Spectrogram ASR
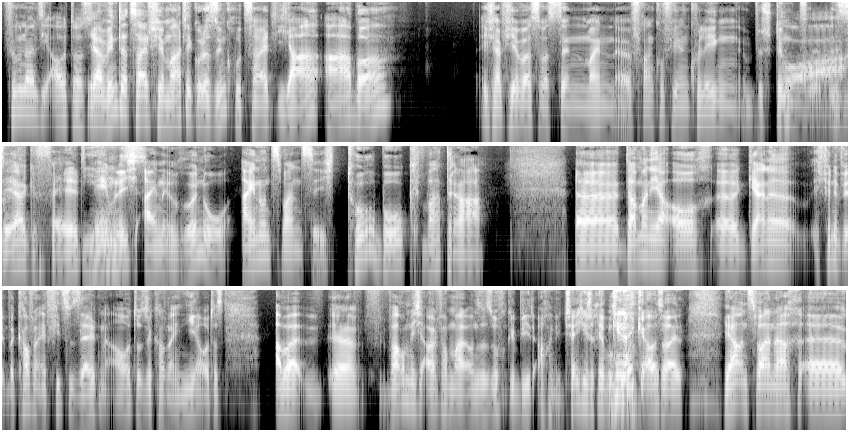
95 Autos. Ja, Winterzeit, Firmatik oder Synchrozeit, ja, aber ich habe hier was, was denn meinen äh, frankophilen Kollegen bestimmt Boah. sehr gefällt, Jens. nämlich ein Renault 21 Turbo Quadra. Äh, da man ja auch äh, gerne, ich finde, wir, wir kaufen eigentlich viel zu selten Autos, wir kaufen eigentlich nie Autos, aber äh, warum nicht einfach mal unser Suchgebiet auch in die Tschechische Republik Genau. ausweiten? Ja, und zwar nach äh,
